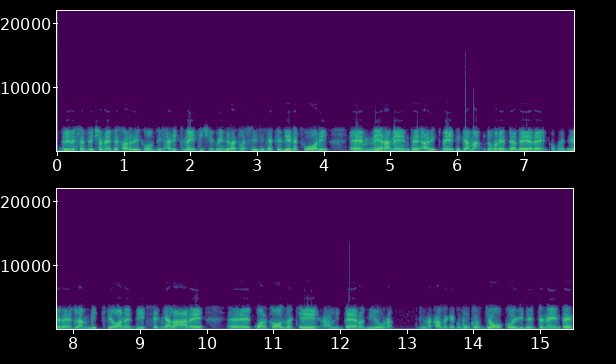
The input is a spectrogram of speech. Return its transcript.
deve semplicemente fare dei conti aritmetici, quindi la classifica che viene fuori è meramente aritmetica, ma dovrebbe avere dire, l'ambizione di segnalare eh, qualcosa che all'interno di una di una cosa che comunque è un gioco evidentemente,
